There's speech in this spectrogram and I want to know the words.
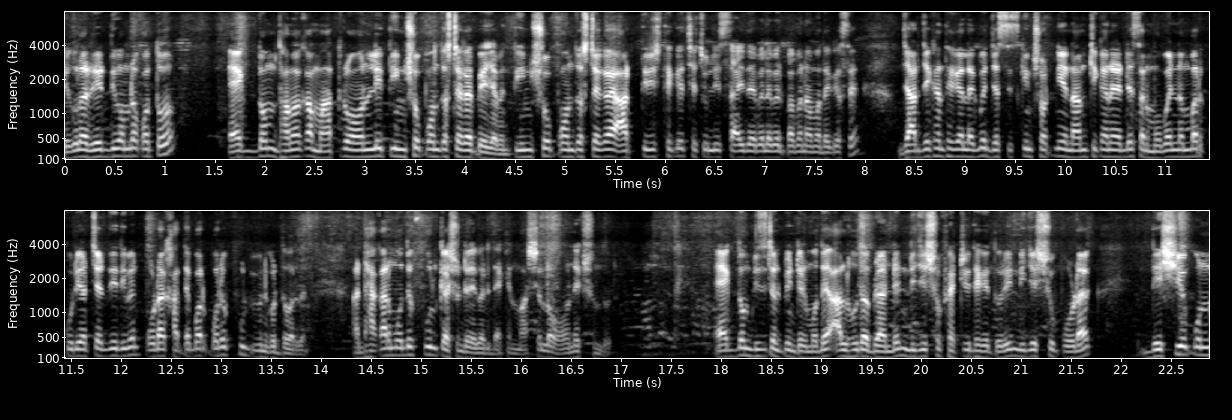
এগুলো রেট দিব আমরা কত? একদম ধামাকা, মাত্র অনলি তিনশো পঞ্চাশ টাকায় পেয়ে যাবেন। তিনশো পঞ্চাশ টাকায় আটত্রিশ থেকে ছেচল্লিশ সাইজ অ্যাভেলেবেল পাবেন আমাদের কাছে। যার যেখান থেকে লাগবে জাস্ট স্ক্রিনশট নিয়ে নাম, ঠিকানা অ্যাড্রেস আর মোবাইল নাম্বার কুরিয়ার চার্জ দিয়ে দিবেন প্রোডাক্ট হাতে পাওয়ার পরে ফুল পেমেন্ট করতে পারবেন। আর ঢাকার মধ্যে ফুল ক্যাশ অন ডেলিভারি দেখেন মার্শাল্লাহ অনেক সুন্দর। একদম ডিজিটাল প্রিন্টের মধ্যে আলহুদা ব্র্যান্ডের নিজস্ব ফ্যাক্টরি থেকে তৈরি, নিজস্ব প্রোডাক্ট দেশীয় পণ্য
